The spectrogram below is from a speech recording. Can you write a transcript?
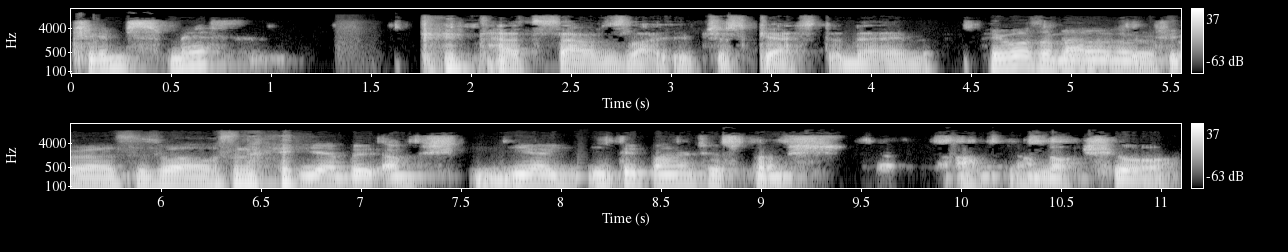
Jim Smith. that sounds like you've just guessed a name. He was a No, no, manager no, for us as well, wasn't he? Yeah, but I'm sh- yeah, he did manage us, but I'm sh- I'm, I'm not sure.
